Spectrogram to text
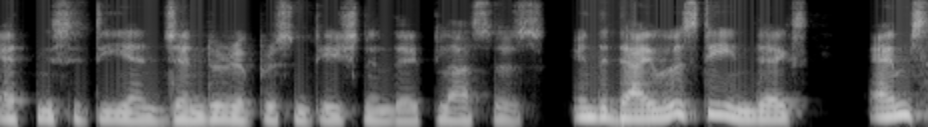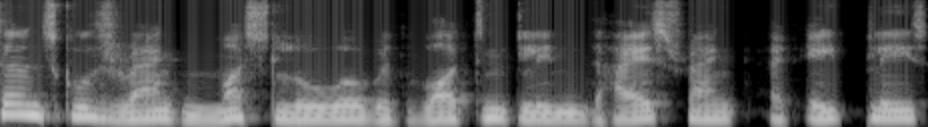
ethnicity, and gender representation in their classes. In the diversity index, M7 schools ranked much lower, with Wharton claiming the highest rank at 8th place,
